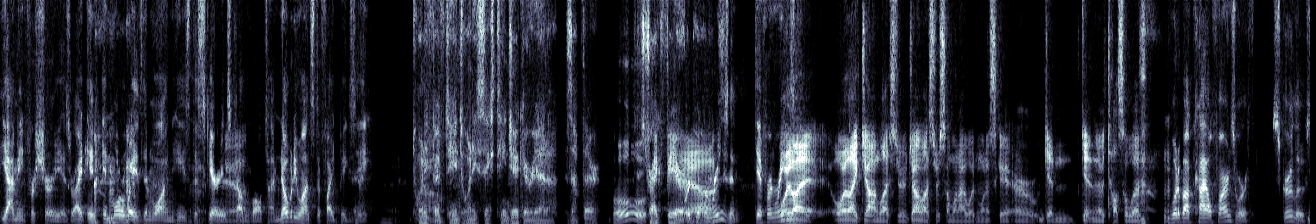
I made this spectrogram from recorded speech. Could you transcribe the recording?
yeah. I mean, for sure he is right in in more ways than one. He's the scariest Yeah. Cub of all time. Nobody wants to fight Big Z. 2015, 2016, Jake Arrieta is up there. Oh, Strike fear. for a Yeah. different reason. Different Or like, or like Jon Lester. Jon Lester's someone I wouldn't want to scare or get in, get in a tussle with. What about Kyle Farnsworth? Screw loose.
